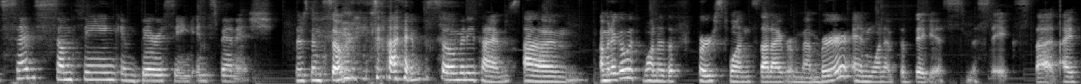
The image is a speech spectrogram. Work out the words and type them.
said something embarrassing in Spanish. There's been so many times, so many times. Um, I'm gonna go with one of the first ones that I remember and one of the biggest mistakes that I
